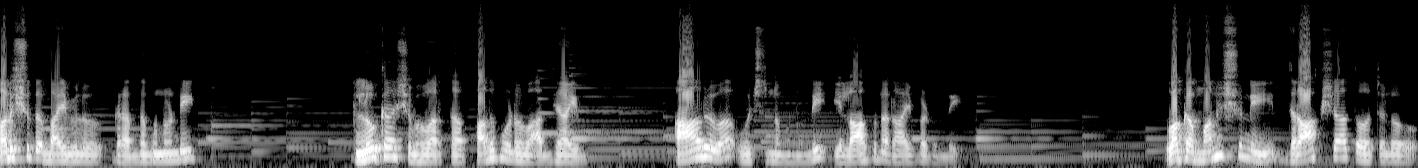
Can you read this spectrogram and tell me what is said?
పరిశుద్ధ బైబిల్ గ్రంథము నుండి లూకా శుభవార్త పదమూడవ అధ్యాయం ఆరవ వచనము నుండి ఇలాగున రాయబడి ఉంది ఒక మనుషుని ద్రాక్ష తోటలో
